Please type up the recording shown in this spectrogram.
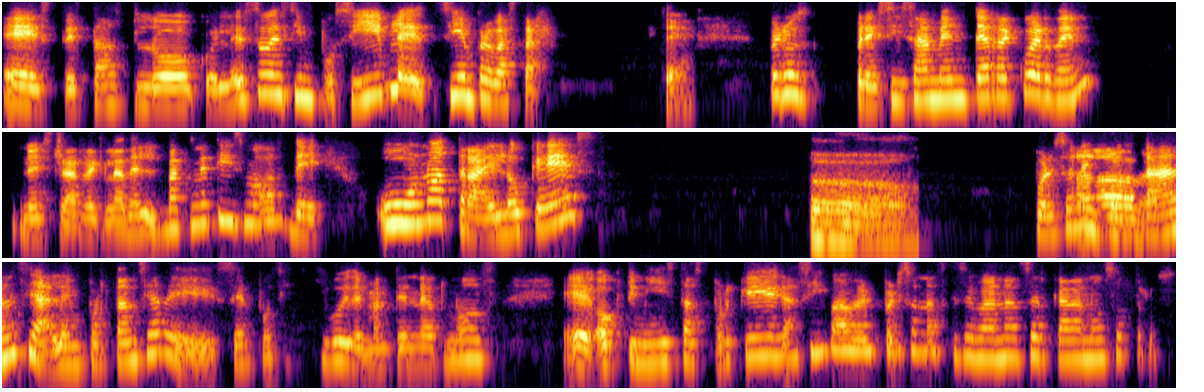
este, estás loco, el eso es imposible, siempre va a estar. Sí. Pero precisamente recuerden nuestra regla del magnetismo de uno atrae lo que es. Ah. Por eso la ah, importancia, la importancia de ser positivo y de mantenernos eh, optimistas, porque así va a haber personas que se van a acercar a nosotros.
